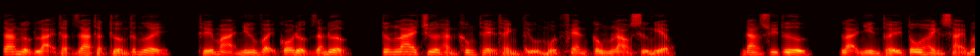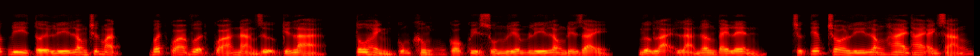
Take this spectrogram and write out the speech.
ta ngược lại thật ra thật thưởng thức ngươi, thế mà như vậy co được gián được, tương lai chưa hẳn không thể thành tựu một phen công lao sự nghiệp. Đang suy tư, lại nhìn thấy tô hành xài bước đi tới lý long trước mặt, bất quá vượt quá nàng dự kiến là, tô hành cũng không có quỳ xuống liếm lý long đế dày ngược lại là nâng tay lên, trực tiếp cho lý long hai thai ánh sáng.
